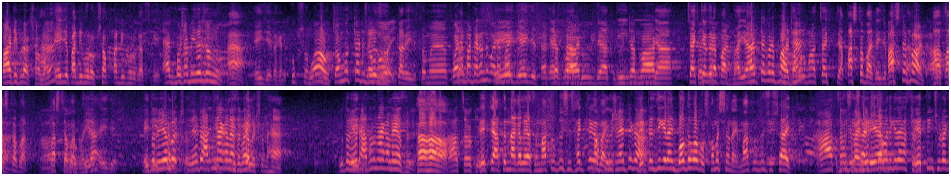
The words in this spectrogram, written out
পার্টি পুরাক সব হ্যাঁ এই যে পার্টি ফোরক সব পার্টি ফোরক আজকে। এক বসা বিদের জন্য? হ্যাঁ এই যে দেখেন খুব সুন্দর। ওয়াও চমৎকার ড্রেস ভাই। চমৎকার এই যে কয়টা part দেখান তো, কয়টা? যে এই যে একটা part, দুইটা তিনটা part, চারটা করে পার্ট ভাইয়া। চারটা করে কথা হ্যাঁ? বলব না, চারটা পাঁচটা পার্ট এই যে পাঁচটা part? হ্যাঁ আচ্ছা। পাঁচটা পার্ট পাঁচটা আচ্ছা, পার্ট ভাইয়া এই যে এই তো রেট- আছে ভাই? collection, হ্যাঁ। এটা তো রেট এই যে। আদা নাগালে আছে? হ্যাঁ হ্যাঁ হ্যাঁ। ওকে। রেটটা হাতের নাগালে আছে মাত্র দুইশো ষাট টাকা মাত্র ভাই। 260 টাকা? আমি বলতে পারব সমস্যা নাই মাত্র দুইশো ষাট। ওকে ভাই নেক্সট আমাদের কি দেখাচ্ছেন তিনশো টাকা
